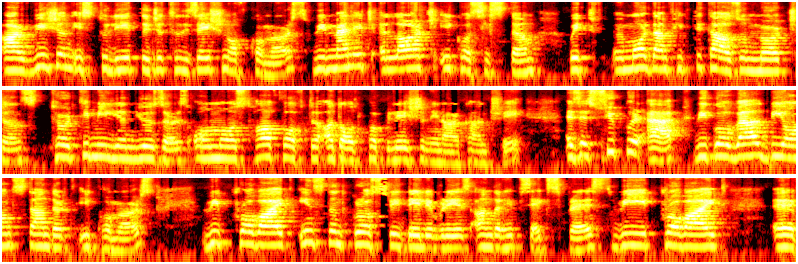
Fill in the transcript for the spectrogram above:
Our vision is to lead digitalization of commerce. We manage a large ecosystem with uh, more than 50,000 merchants, 30 million users, almost half of the adult population in our country. As a super app, we go well beyond standard e-commerce. We provide instant grocery deliveries under Hepsi Express. We provide uh,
